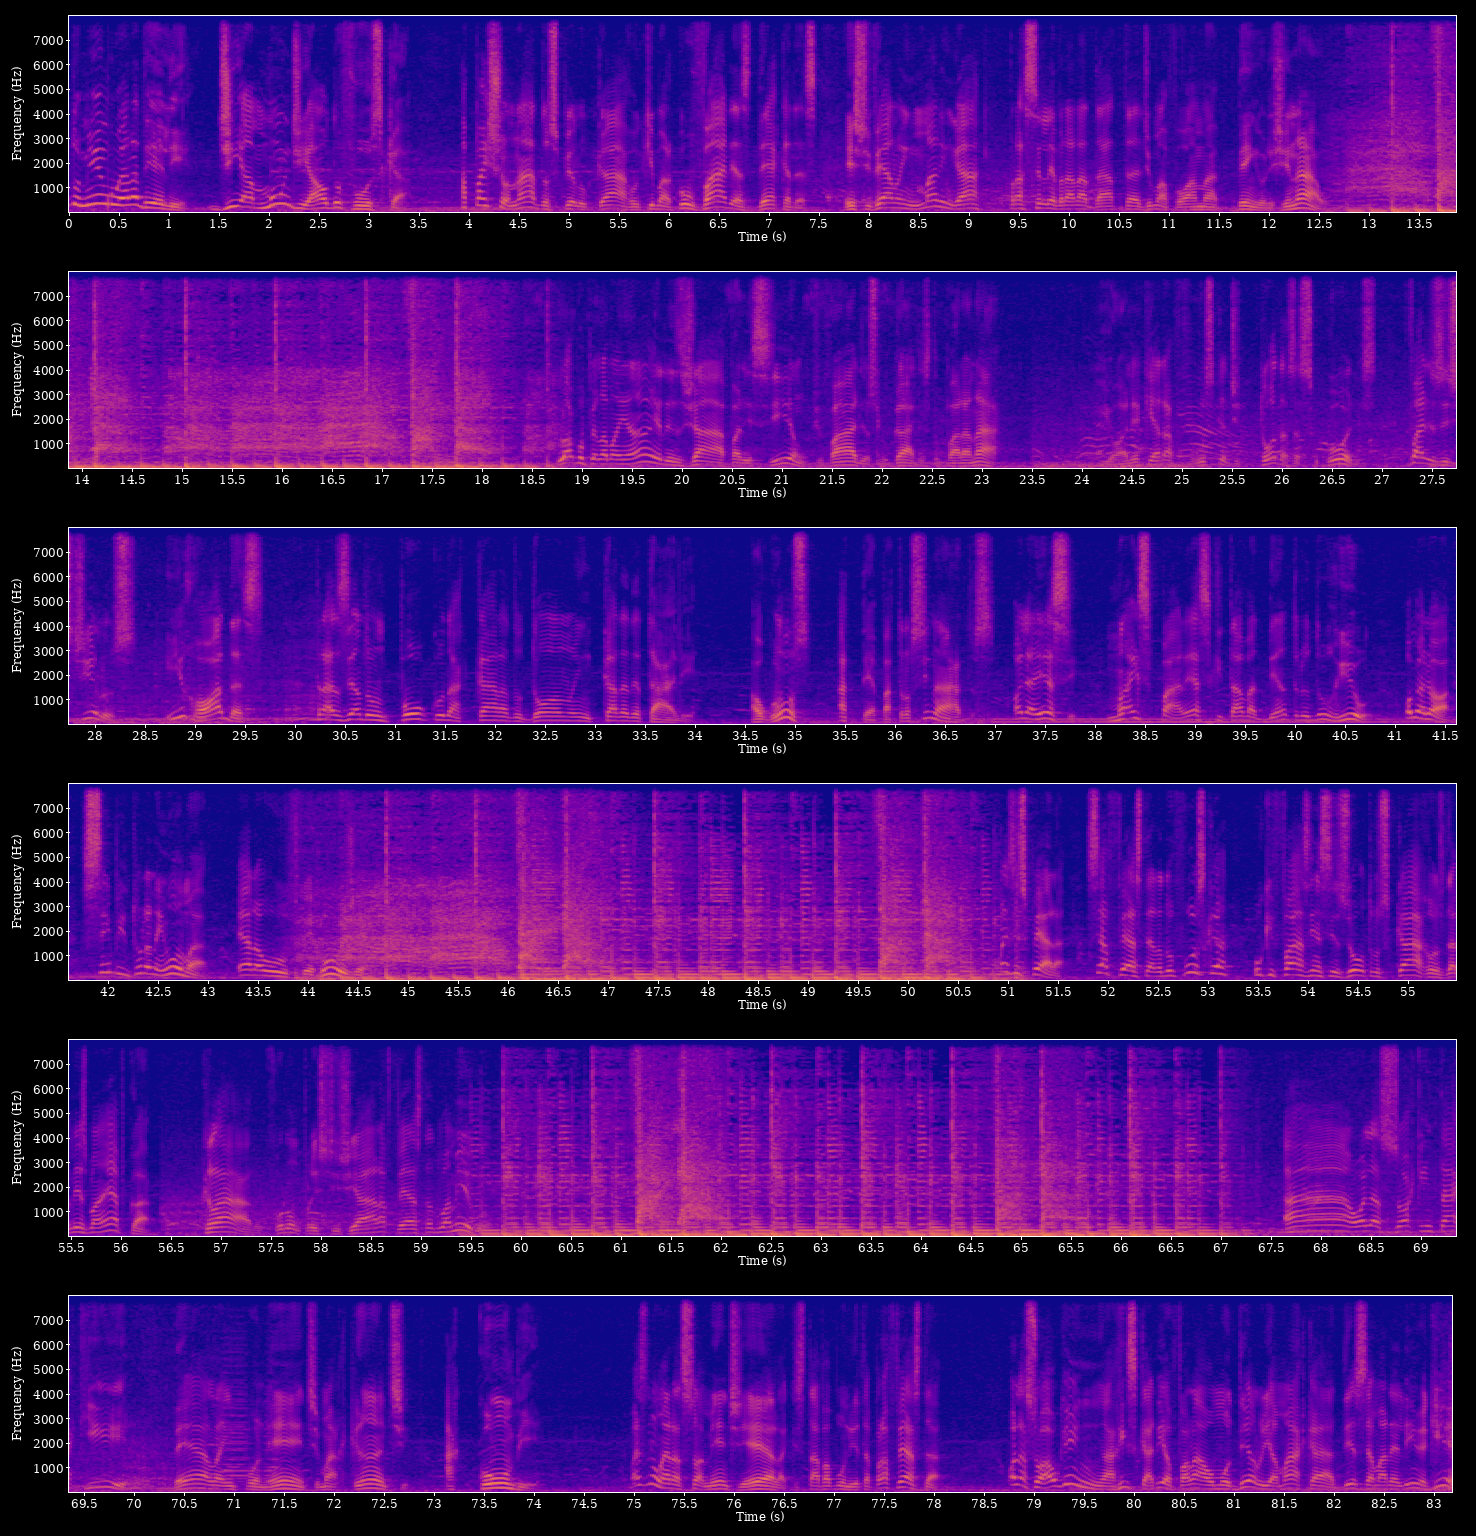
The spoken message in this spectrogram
domingo era dele, Dia Mundial do Fusca. Apaixonados pelo carro que marcou várias décadas, estiveram em Maringá para celebrar a data de uma forma bem original. Logo pela manhã, eles já apareciam de vários lugares do Paraná. E olha que era Fusca de todas as cores, vários estilos e rodas, trazendo um pouco da cara do dono em cada detalhe. Alguns até patrocinados. Olha esse, mais parece que estava dentro do rio. Ou melhor, sem pintura nenhuma. Era o Ferrugem. Mas espera, se a festa era do Fusca, o que fazem esses outros carros da mesma época? Claro, foram prestigiar a festa do amigo. Ah, olha só quem está aqui. Bela, imponente, marcante, a Kombi. Mas não era somente ela que estava bonita para a festa. Olha só, alguém arriscaria falar o modelo e a marca desse amarelinho aqui?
